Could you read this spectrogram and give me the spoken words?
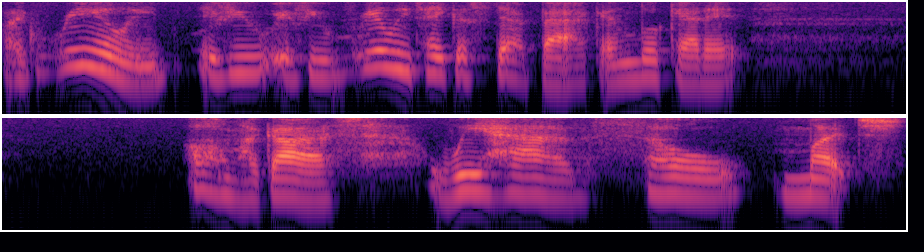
Like really, if you if you really take a step back and look at it, oh my gosh, we have so much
